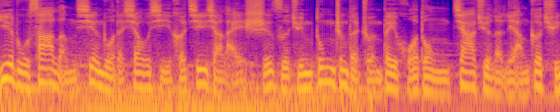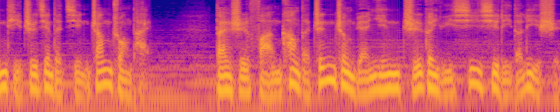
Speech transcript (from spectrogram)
耶路撒冷陷落的消息和接下来十字军东征的准备活动加剧了两个群体之间的紧张状态。但是反抗的真正原因植根于西西里的历史，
